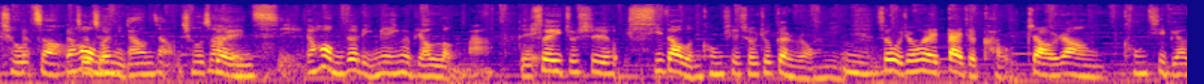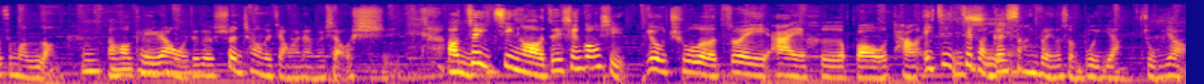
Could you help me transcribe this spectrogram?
秋燥。然后我们你刚刚讲秋燥引起，然后我们这里面因为比较冷嘛，对，所以就是吸到冷空气的时候就更容易。嗯，所以我就会戴着口罩，让空气不要这么冷，嗯，然后可以让我这个顺畅的讲完两个小时。嗯、好，最近哦，这个先恭喜又出了最爱喝煲汤。哎，这这本跟上一本有什么不一样？主要？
